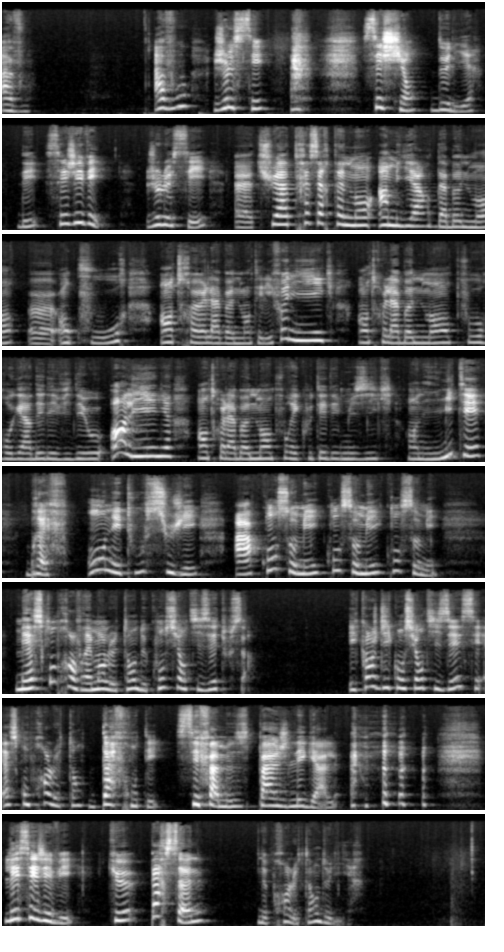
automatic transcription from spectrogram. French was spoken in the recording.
à vous. À vous, je le sais, c'est chiant de lire des CGV. Je le sais, euh, tu as très certainement un milliard d'abonnements euh, en cours, entre l'abonnement téléphonique, entre l'abonnement pour regarder des vidéos en ligne, entre l'abonnement pour écouter des musiques en illimité. Bref, on est tous sujets à consommer, consommer, consommer. Mais est-ce qu'on prend vraiment le temps de conscientiser tout ça? Et quand je dis conscientiser, c'est est-ce qu'on prend le temps d'affronter ces fameuses pages légales Les CGV que personne ne prend le temps de lire.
